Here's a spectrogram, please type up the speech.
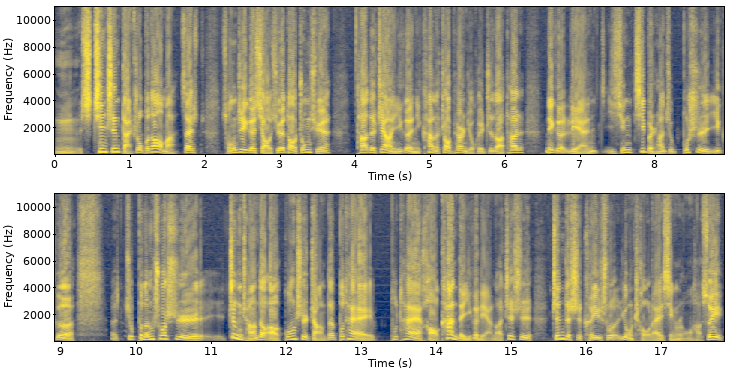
嗯亲身感受不到吗？在从这个小学到中学，他的这样一个，你看了照片，你就会知道，他那个脸已经基本上就不是一个，呃，就不能说是正常的啊，光是长得不太不太好看的一个脸了，这是真的是可以说用丑来形容哈，所以。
